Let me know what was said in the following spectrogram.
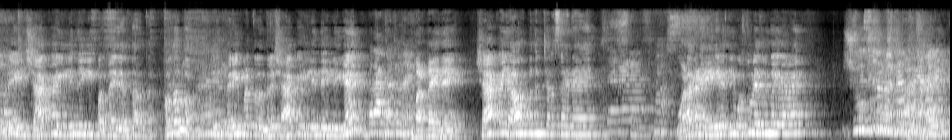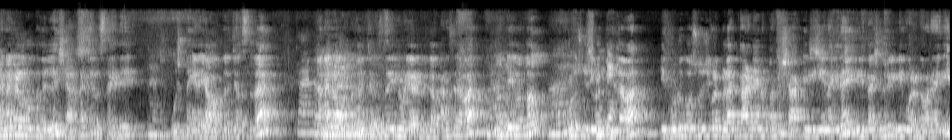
ಅಂದ್ರೆ ಈ ಶಾಖ ಇಲ್ಲಿಂದ ಇಲ್ಲಿಗೆ ಬರ್ತಾ ಇದೆ ಅಂತ ಅರ್ಥ. ಹೌದಲ್ವಾ? ಇಲ್ಲಿ ಕರಿಗೆ ಬರ್ತದ ಅಂದ್ರೆ ಶಾಖ ಇಲ್ಲಿಂದ ಇಲ್ಲಿಗೆ ಬರ್ತಾ ಇದೆ. ಶಾಖ ಯಾವ ರೂಪದಲ್ಲಿ ಚಲಿಸ್ತಾ ಇದೆ? ಒಳಗಡೆ ಈ ವಸ್ತುಗಳು ಎದ್ರಿಂದ ಇದಾವೆ? ಹಾಗಾಗಿ ಕಣಗಳ. ರೂಪದಲ್ಲಿ ಶಾಖ ಚಲಿಸ್ತಾ ಇದೆ. ಉಷ್ಣ ಏನ ಯಾವ ರೂಪದಲ್ಲಿ ಚಲಿಸ್ತದ? ಕಣಗಳ ರೂಪದಲ್ಲಿ ಚಲಿಸ್ತದೆ. ಇಲ್ಲಿ ನೋಡಿ ಎರಡು ಬಿದ್ದಾವ. ಕಾಣಿಸ್ತಾರವ ಇನ್ನೊಂದು ಇದೊಂದು ಗುಂಡು ಸೂಜಿಗಳು ಬಿದ್ದಾವ ಈ ಗುಂಡು ಸೂಜಿಗಳು ಬೀಳಕ್ ಕಾರಣ ಏನಪ್ಪಾ ಅಂದ್ರೆ ಶಾಖ ಇಲ್ಲಿ ಏನಾಗಿದೆ? ಇಲ್ಲಿ ಕಾಯಿಸಿದ್ರು ಇಲ್ಲಿ ವರ್ಗಾವಣೆಯಾಗಿ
